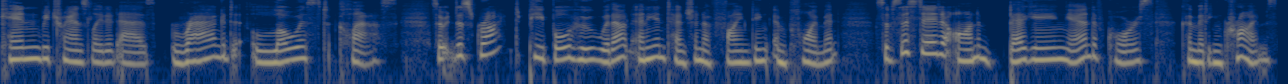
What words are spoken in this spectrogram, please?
can be translated as ragged lowest class. So it described people who, without any intention of finding employment, subsisted on begging and, of course, committing crimes,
